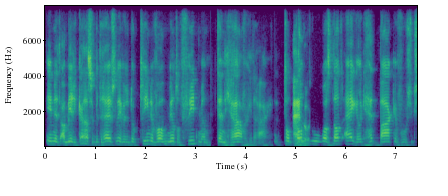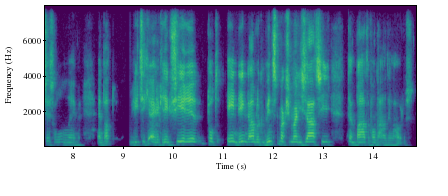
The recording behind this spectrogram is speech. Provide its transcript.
in het Amerikaanse bedrijfsleven de doctrine van Milton Friedman ten graven gedragen. Tot dan toe was dat eigenlijk het baken voor succesvol ondernemen. En dat liet zich eigenlijk reduceren tot één ding, namelijk winstmaximalisatie ten bate van de aandeelhouders.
